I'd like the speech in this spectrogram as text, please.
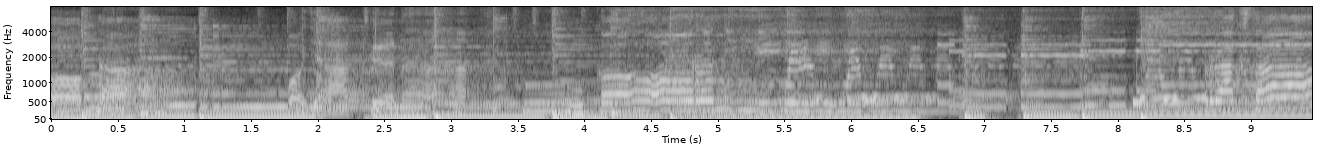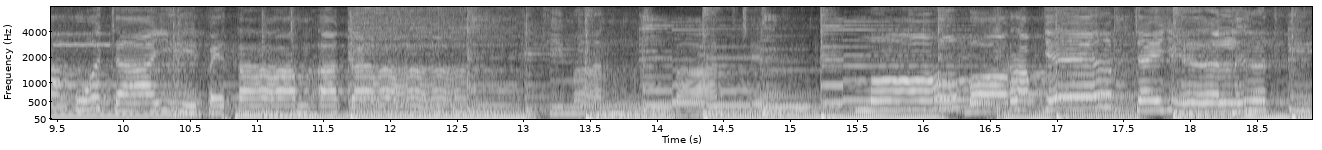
ออกตาบ่อยากเจอหน้า ใจไปตามอาการ ที่มันบาดเจ็บ หมอบอรับเย็บใจเยือเหลือที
